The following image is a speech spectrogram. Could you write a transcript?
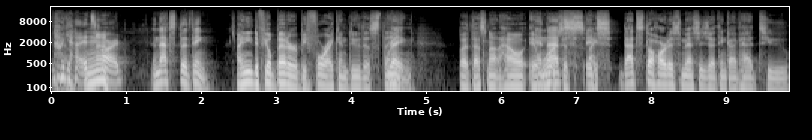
you Oh know? yeah, it's Yeah. hard. and that's the thing I need to feel better before I can do this thing. Right. But that's not how it and works. that's I- it's that's the hardest message I think I've had to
